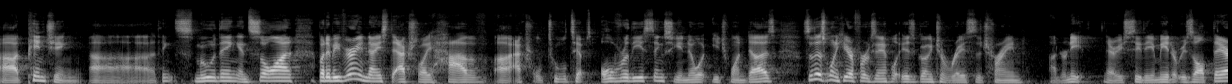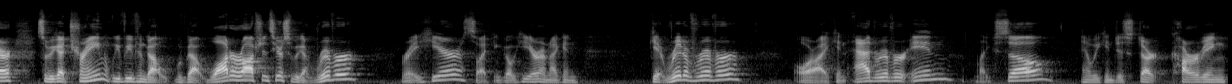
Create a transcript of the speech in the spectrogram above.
uh, pinching, uh, I think smoothing, and so on. But it'd be very nice to actually have uh, actual tooltips over these things so you know what each one does. So this one here, for example, is going to raise the terrain underneath. There you see the immediate result there. So we got terrain, We've even got we've got water options here. So we got river right here. So I can go here and I can get rid of river, or I can add river in like so and we can just start carving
